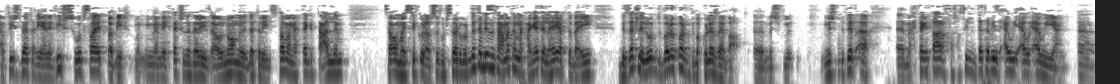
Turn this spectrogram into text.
ما فيش data يعني ما فيش website ما, بيخ... ما بيحتاجش database أو نوع من ال database طبعا محتاج تتعلم سواء MySQL أو SQL Server database عامة من الحاجات اللي هي بتبقى إيه بالذات لل web developer بتبقى كلها زي بعض. آه، مش مش بتبقى آه، محتاج تعرف تفاصيل ال database قوي قوي قوي يعني. آه،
